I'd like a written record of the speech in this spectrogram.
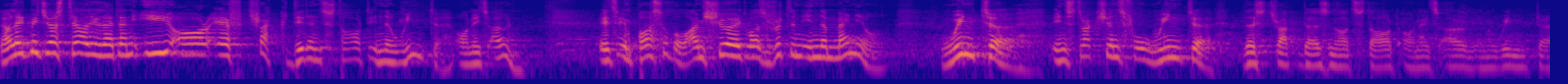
Now, let me just tell you that an ERF truck didn't start in the winter on its own. It's impossible. I'm sure it was written in the manual. Winter, instructions for winter. This truck does not start on its own in winter.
